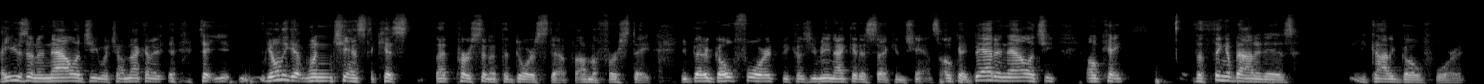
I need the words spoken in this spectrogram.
I use an analogy, which I'm not going eh, to, you, you only get one chance to kiss that person at the doorstep on the first date. You better go for it because you may not get a second chance. Okay, bad analogy. Okay, the thing about it is you got to go for it.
